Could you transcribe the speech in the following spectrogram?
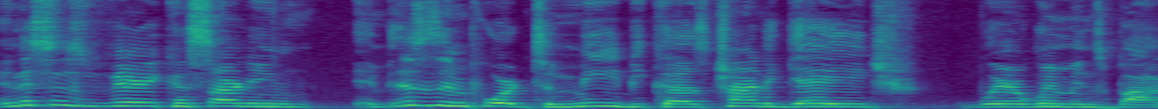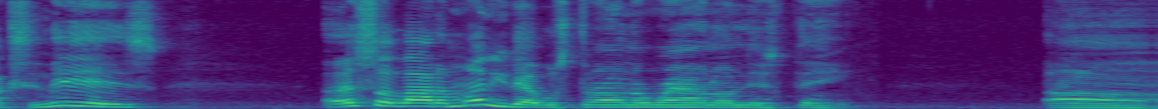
And this is very concerning. This is important to me because trying to gauge where women's boxing is, uh, it's a lot of money that was thrown around on this thing. Um,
